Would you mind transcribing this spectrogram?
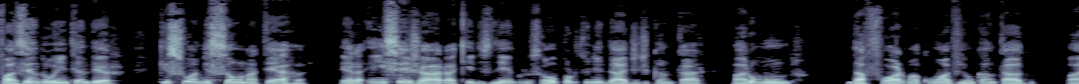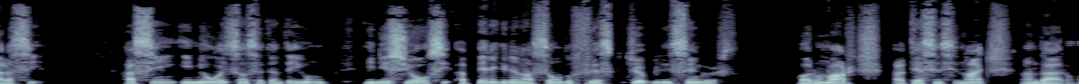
fazendo-o entender que sua missão na Terra era ensejar àqueles negros a oportunidade de cantar para o mundo, da forma como haviam cantado para si. Assim, em 1871, iniciou-se a peregrinação do Fisk Jubilee Singers. Para o norte, até Cincinnati, andaram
